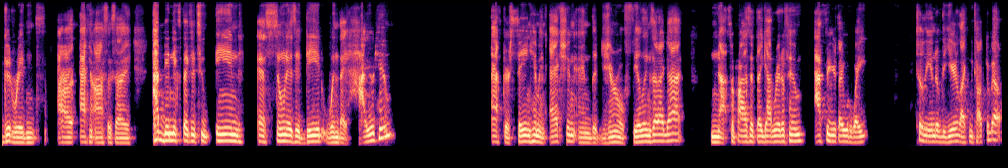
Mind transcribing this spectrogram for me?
Good riddance. I, I can honestly say I didn't expect it to end as soon as it did when they hired him. After seeing him in action and the general feelings that I got, not surprised that they got rid of him. I figured they would wait till the end of the year, like we talked about.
